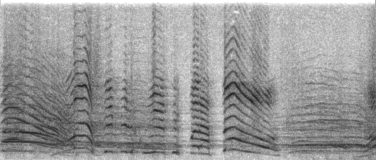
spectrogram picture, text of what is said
¡Más! ¡Más de mil juguetes para todos! ¿No?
